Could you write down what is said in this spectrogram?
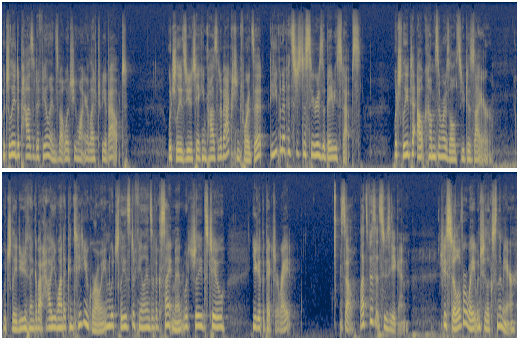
which lead to positive feelings about what you want your life to be about, which leads you to taking positive action towards it, even if it's just a series of baby steps, which lead to outcomes and results you desire, which lead you to think about how you want to continue growing, which leads to feelings of excitement, which leads to, you get the picture, right? So let's visit Susie again. She's still overweight when she looks in the mirror,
